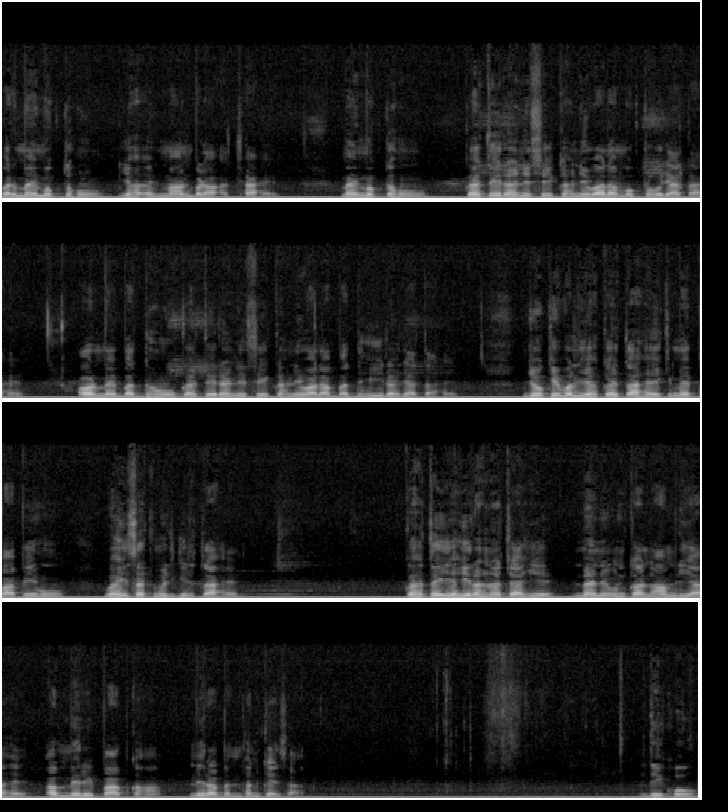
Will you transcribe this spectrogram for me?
पर मैं मुक्त हूँ, यह अभिमान बड़ा अच्छा है। मैं मुक्त हूँ, कहते रहने से कहने वाला मुक्त हो जाता है। और मैं बद्ध हूँ, कहते रहने से कहने वाला बद्ध ही रह जाता है। जो केवल यह कहता है कि मैं पापी हूँ, वही सचमुच गिरता है। कहते यही रहना चाहिए, मैंने उनका नाम लिया है, अब मेरे पाप कहाँ, मेरा बंधन कैसा? देखो,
